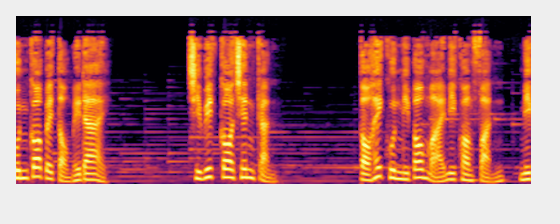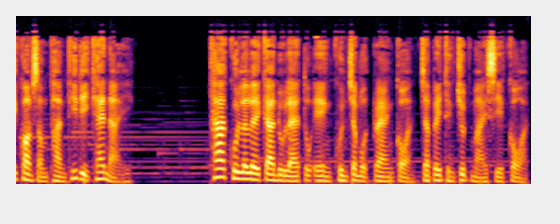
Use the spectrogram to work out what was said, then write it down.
คุณก็ไปต่อไม่ได้ ชีวิตก็เช่นกัน ต่อให้คุณมีเป้าหมายมีความฝัน มีความสัมพันธ์ที่ดีแค่ไหน ถ้าคุณละเลยการดูแลตัวเองคุณจะหมดแรงก่อนจะไปถึงจุดหมายเสียก่อน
